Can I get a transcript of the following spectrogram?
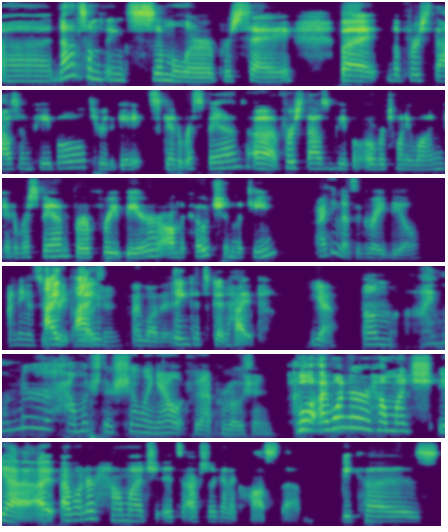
uh, not something similar per se, but the first thousand people through the gates get a wristband. Uh, first thousand people over 21 get a wristband for a free beer on the coach and the team. I think that's a great deal. I think it's a great I promotion. I, love it. I think it's good hype. yeah. Um, I wonder how much they're shelling out for that promotion. Well, I wonder how much. Yeah, I, I wonder how much it's actually going to cost them because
